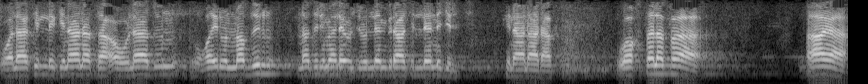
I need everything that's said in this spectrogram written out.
ولكن لكنانة أولاد غير النضر. نضر ملئ جولين برات اللي نجرت كنانة راف. واختلف آية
